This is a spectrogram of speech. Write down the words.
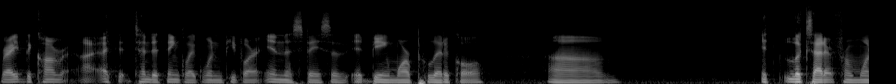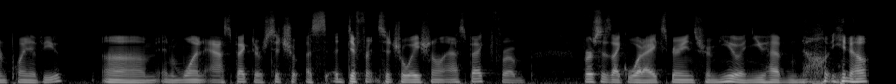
right the con. I, I th- tend to think like when people are in the space of it being more political um, it looks at it from one point of view um, in one aspect or situ- a, a, different situational aspect from versus like what I experienced from you and you have no you know?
